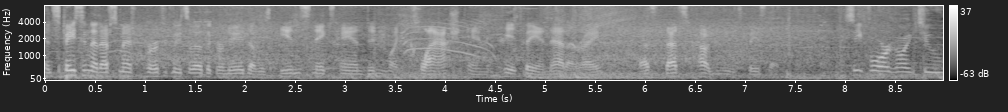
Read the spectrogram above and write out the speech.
And spacing that F smash perfectly so that the grenade that was in Snake's hand didn't like clash and hit Bayonetta, right? That's that's how you need to space that. C4 going to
